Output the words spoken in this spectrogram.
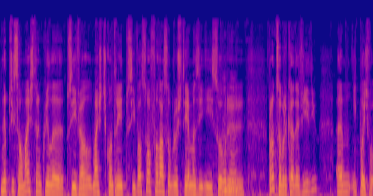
na posição mais tranquila possível, mais descontraído possível, só a falar sobre os temas e, e sobre Uhum. Pronto, sobre cada vídeo. Um, e depois vou,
